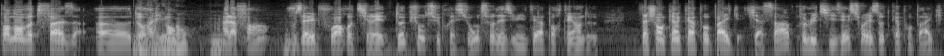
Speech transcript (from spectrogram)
pendant votre phase euh, de, ralliement, hmm. à la fin, vous allez pouvoir retirer deux pions de suppression sur des unités à portée 1-2. Sachant qu'un capot pike qui a ça peut l'utiliser sur les autres capots pike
